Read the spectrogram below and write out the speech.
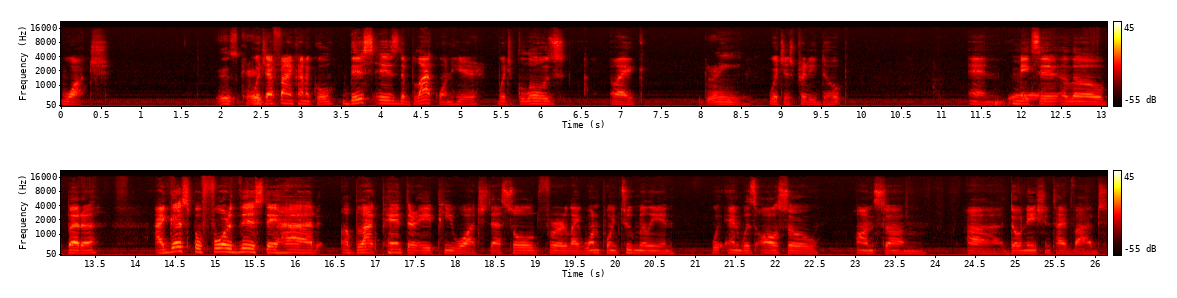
watch this crazy. which i find kind of cool this is the black one here which glows like Green. Which is pretty dope and makes it a little better. I guess before this they had a black panther ap watch that sold for like 1.2 million and was also on some uh donation type vibes.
